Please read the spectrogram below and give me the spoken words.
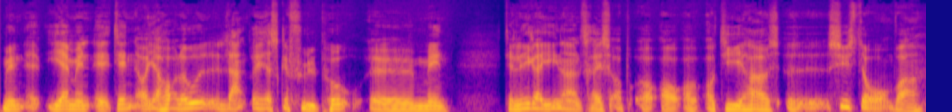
men øh, jamen, øh, den, og jeg holder ud langt, og jeg skal fylde på, øh, men den ligger i 51, og, og, og, og de har øh, sidste år var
